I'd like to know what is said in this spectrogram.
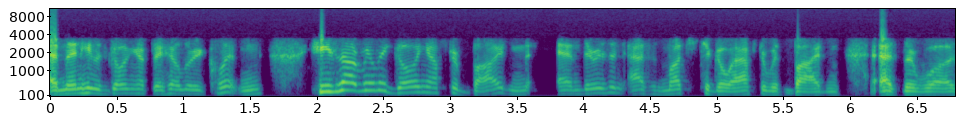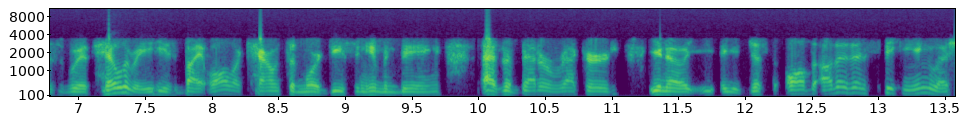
and then he was going after Hillary Clinton. He's not really going after Biden, and there isn't as much to go after with Biden as there was with Hillary. He's by all accounts a more decent human being, has a better record. You know, just all the, other than speaking English,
